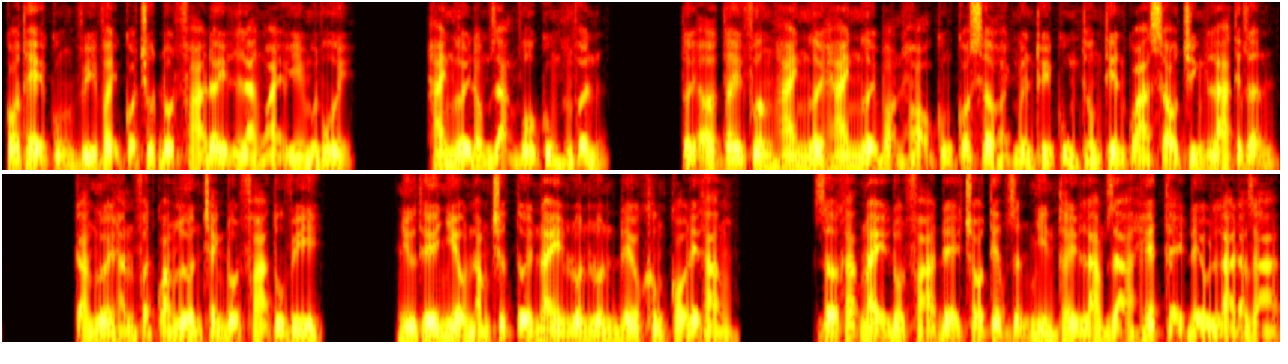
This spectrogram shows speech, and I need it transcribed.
Có thể cũng vì vậy có chút đột phá đây là ngoài ý muốn vui. Hai người đồng dạng vô cùng hưng phấn tới ở tây phương hai người hai người bọn họ cũng có sở hạch nguyên thủy cùng thông thiên qua sau chính là tiếp dẫn. Cả người hắn phật quang lớn tránh đột phá tu vi. Như thế nhiều năm trước tới nay luôn luôn đều không có đề thăng. Giờ khác này đột phá để cho tiếp dẫn nhìn thấy làm ra hết thảy đều là đáng giá.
